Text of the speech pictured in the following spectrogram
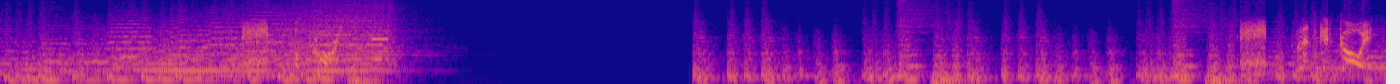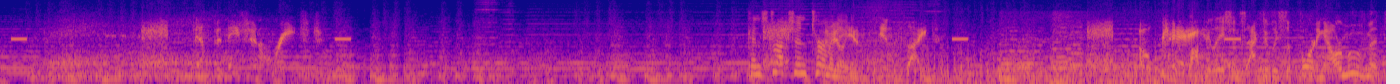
Civilians in sight! Okay! Population's actively supporting our movement.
